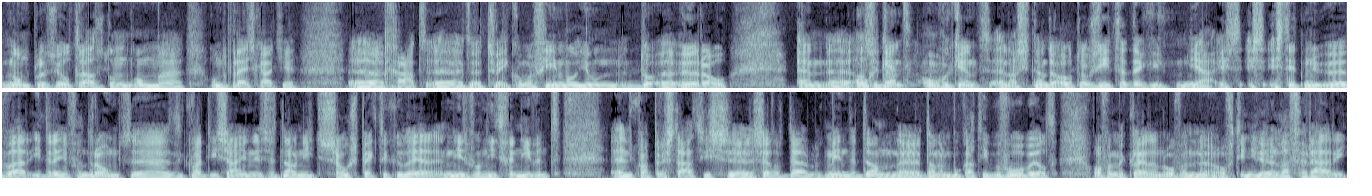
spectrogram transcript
non plus ultra als het om, om, om de prijskaartje gaat. Eh, de 2,4 miljoen euro. En uh, als ongekend? Je dan, ongekend. En als je dan de auto ziet, dan denk ik... ja, is, is, is dit nu uh, waar iedereen van droomt? Uh, qua design is het nou niet zo spectaculair. In ieder geval niet vernieuwend. En qua prestaties zelfs duidelijk minder dan, dan een Bugatti bijvoorbeeld. Of een McLaren of, een, of die nieuwe LaFerrari.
